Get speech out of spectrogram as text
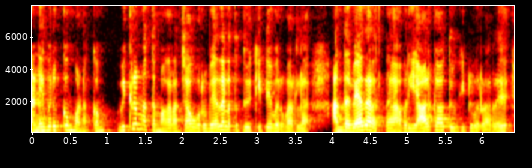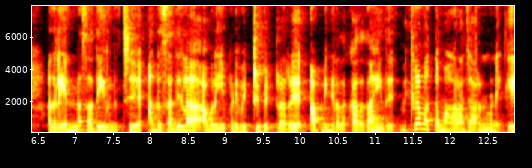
அனைவருக்கும் வணக்கம். விக்ரமத்த மகாராஜா ஒரு வேதாளத்தை தூக்கிட்டே வருவார்ல. அந்த வேதாளத்தை அவர் யாருக்காக தூக்கிட்டு வர்றாரு? அதில் என்ன சதி இருந்துச்சு? அந்த சதியில் அவர் எப்படி வெற்றி பெற்றாரு? அப்படிங்கிறத கதை தான் இது. விக்ரமத்த மகாராஜா அரண்மனைக்கு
